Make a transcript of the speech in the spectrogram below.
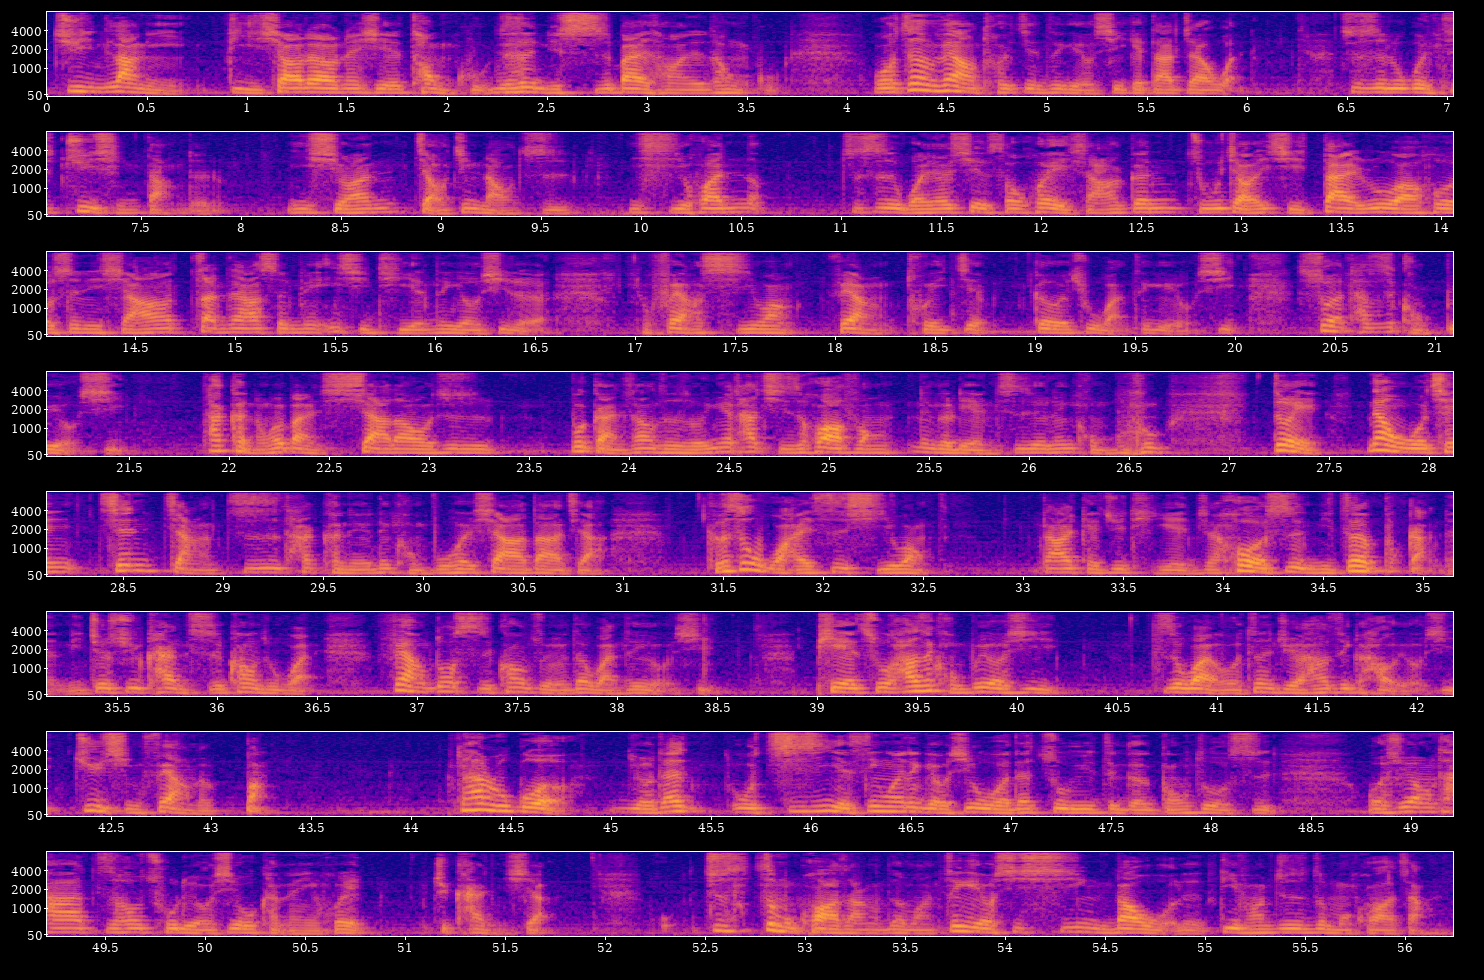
去让你抵消掉那些痛苦，就是你失败重来的痛苦。我真的非常推荐这个游戏给大家玩。就是如果你是剧情党的人，你喜欢绞尽脑汁，你喜欢就是玩游戏的时候会想要跟主角一起带入啊，或者是你想要站在他身边一起体验这个游戏的人，我非常希望、非常推荐各位去玩这个游戏。虽然它是恐怖游戏，它可能会把你吓到，就是不敢上厕所，因为它其实画风那个脸是有点恐怖。对，那我先先讲，就是它可能有点恐怖，会吓到大家。可是我还是希望。大家可以去体验一下，或者是你真的不敢的，你就去看实况主玩，非常多实况主有在玩这个游戏。撇除它是恐怖游戏之外，我真的觉得它是一个好游戏，剧情非常的棒。它如果有在，我其实也是因为这个游戏，我在注意这个工作室。我希望他之后出的游戏，我可能也会去看一下。就是这么夸张，知道吗？这个游戏吸引到我的地方就是这么夸张。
